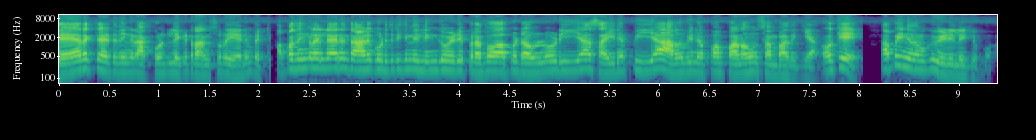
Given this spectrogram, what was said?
ഡയറക്റ്റ് ആയിട്ട് നിങ്ങളുടെ അക്കൗണ്ടിലേക്ക് ട്രാൻസ്ഫർ ചെയ്യാനും പറ്റും. അപ്പൊ നിങ്ങൾ എല്ലാവരും താഴെ കൊടുത്തിരിക്കുന്ന ലിങ്ക് വഴി പ്രഭോ ആപ്പ് ഡൗൺലോഡ് ചെയ്യുക സൈനപ്പ് ചെയ്യുക അറിവിനൊപ്പം പണവും സമ്പാദിക്കുക. ഓക്കെ അപ്പൊ ഇനി നമുക്ക് വീഡിയോയിലേക്ക് പോവാം.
